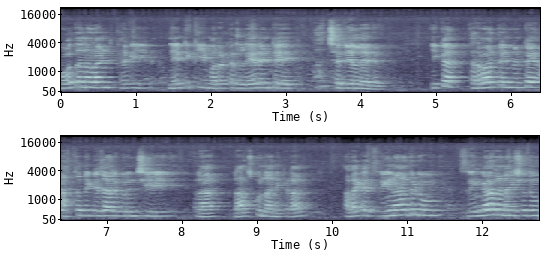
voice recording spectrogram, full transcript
పోతన లాంటి కవి నేటికి మరొకరు లేరంటే ఆశ్చర్యం లేదు. ఇక తర్వాత ఏంటంటే అష్టదిగ్గజాల గురించి రా రాసుకున్నాను ఇక్కడ. అలాగే శ్రీనాథుడు శృంగార నైషధం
